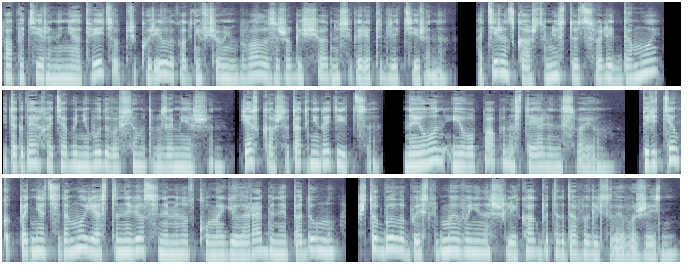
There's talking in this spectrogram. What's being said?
Папа Тирана не ответил, прикурил и, как ни в чем не бывало, зажег еще одну сигарету для Тирана. А Тиран сказал, что мне стоит свалить домой, и тогда я хотя бы не буду во всем этом замешан. Я сказал, что так не годится. Но и он, и его папа настояли на своем. Перед тем, как подняться домой, я остановился на минутку у могилы Рабина и подумал, что было бы, если бы мы его не нашли, как бы тогда выглядела его жизнь.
